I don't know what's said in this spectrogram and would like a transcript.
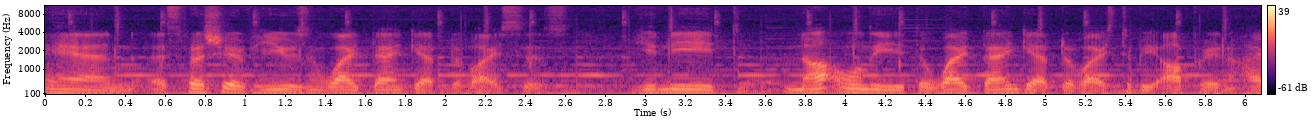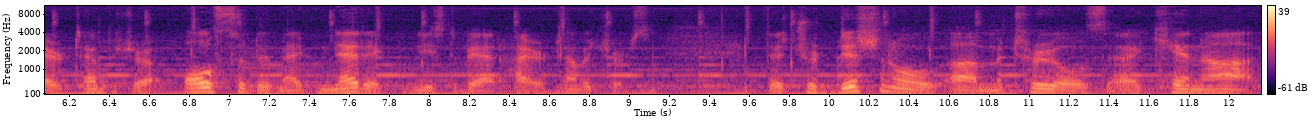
And especially if you're using wide bandgap devices, you need not only the wide bandgap device to be operating at higher temperature, also the magnetic needs to be at higher temperatures. The traditional uh, materials uh, cannot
